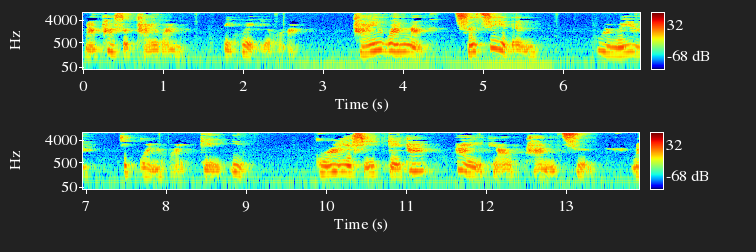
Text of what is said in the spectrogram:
哪怕是台湾也会有啊。台湾呢，慈济人话没有去关怀给予，关系是给他。盖一条毯子，那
